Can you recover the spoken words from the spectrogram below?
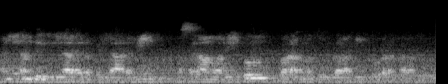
அனில் அல்ஹம்துலில்லாஹி ரப்பில் ஆலமீன். அஸ்ஸலாமு அலைக்கும் வரஹ்மத்துல்லாஹி வபரகாத்துஹு.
